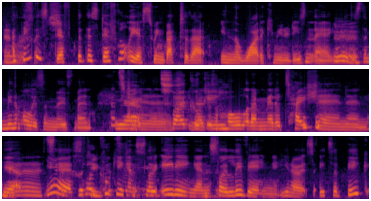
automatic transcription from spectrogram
and I think there's def- but there's definitely a swing back to that in the wider community, isn't there? You know, Mm. there's the minimalism movement. yeah and, slow you know, there's a whole lot of meditation and Yeah. yeah, slow cooking. cooking, and slow eating and slow living. You know, it's it's a big,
